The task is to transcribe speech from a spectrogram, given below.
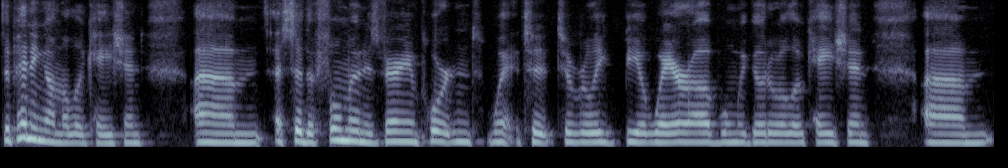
depending on the location. Um, so the full moon is very important to, to really be aware of when we go to a location. Um,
